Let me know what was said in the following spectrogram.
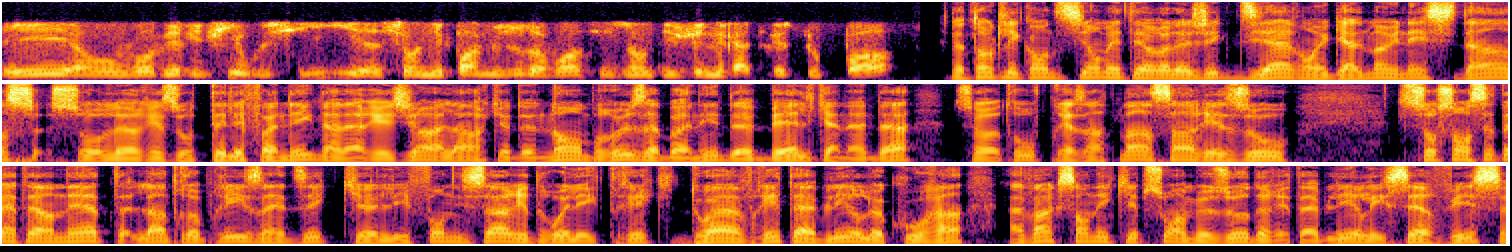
Et on va vérifier aussi euh, si on n'est pas en mesure de voir s'ils ont des génératrices ou pas. Notons que les conditions météorologiques d'hier ont également une incidence sur le réseau téléphonique dans la région alors que de nombreux abonnés de Bell Canada se retrouvent présentement sans réseau. Sur son site Internet, l'entreprise indique que les fournisseurs hydroélectriques doivent rétablir le courant avant que son équipe soit en mesure de rétablir les services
